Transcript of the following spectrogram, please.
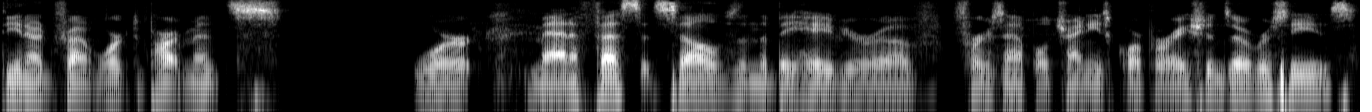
the United Front Work Department's work manifests itself in the behavior of, for example, Chinese corporations overseas.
